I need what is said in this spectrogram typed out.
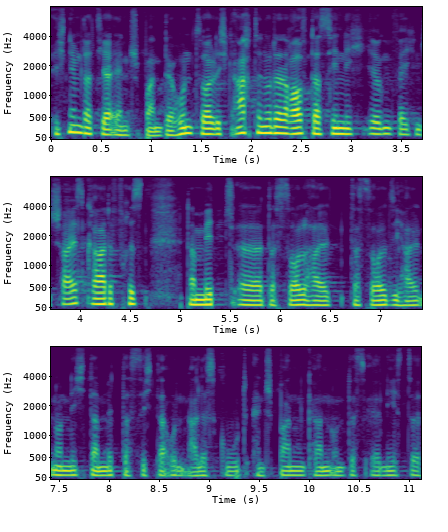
Ich nehme das ja entspannt. Der Hund soll, ich achte nur darauf, dass sie nicht irgendwelchen Scheiß gerade frisst, damit äh, das soll halt, das soll sie halt noch nicht, damit dass sich da unten alles gut entspannen kann und das nächste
